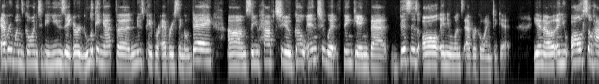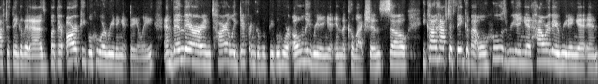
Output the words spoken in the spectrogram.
everyone's going to be using or looking at the newspaper every single day. Um, so you have to go into it thinking that this is all anyone's ever going to get you know and you also have to think of it as but there are people who are reading it daily and then there are an entirely different group of people who are only reading it in the collections. So you kind of have to think about well who's reading it? How are they reading it? And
